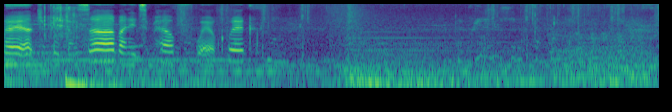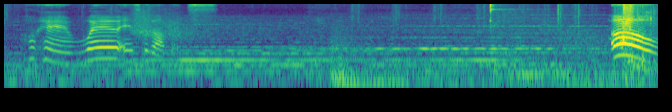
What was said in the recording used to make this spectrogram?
I have to pick this up. I need some help real quick. Okay, where is the goblins? Oh!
